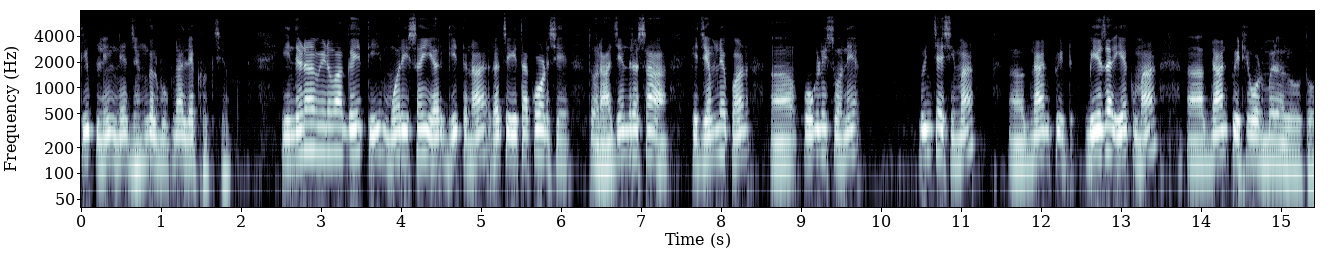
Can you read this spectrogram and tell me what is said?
કિપલિંગને જંગલ બુકના લેખક છે. ઈંધણા વીણવા ગઈ તી મોરી સૈયર ગીતના રચયિતા કોણ છે? તો રાજેન્દ્ર શાહ, કે જેમને પણ ઓગણીસો ને પંચ્યાસીમાં જ્ઞાનપીઠ, બે હજાર એકમાં જ્ઞાનપીઠ એવોર્ડ મળેલો હતો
